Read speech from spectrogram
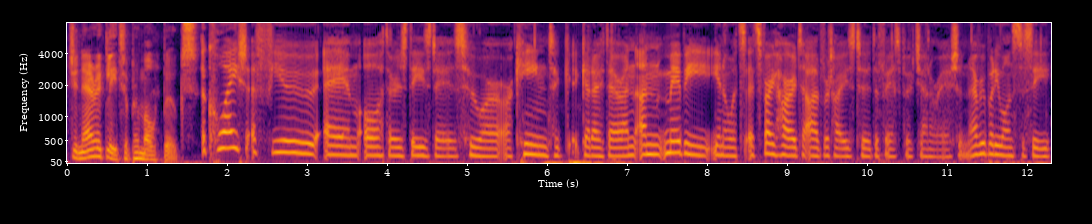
generically to promote books? Uh, Quite a few um, authors these days who are, are keen to g- get out there, and, and maybe you know it's it's very hard to advertise to the Facebook generation. Everybody wants to see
